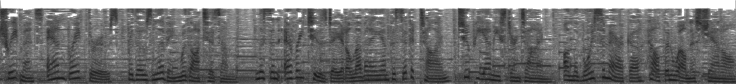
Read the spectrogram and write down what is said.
treatments, and breakthroughs for those living with autism. Listen every Tuesday at 11 a.m. Pacific Time, 2 p.m. Eastern Time on the Voice America Health and Wellness Channel.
